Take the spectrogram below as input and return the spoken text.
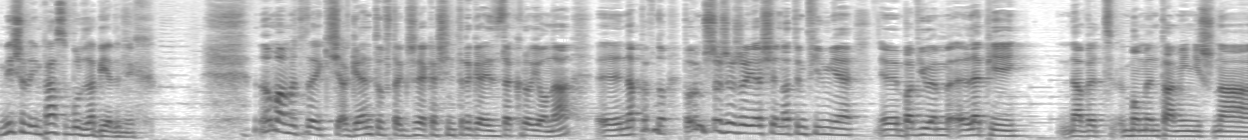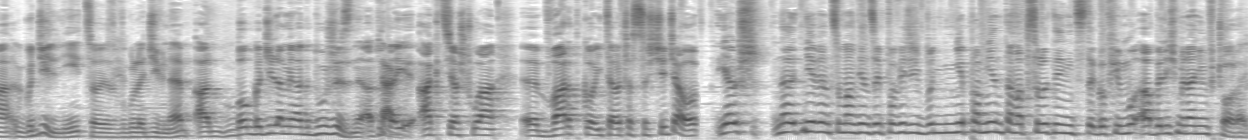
Mission Impossible dla biednych. No mamy tutaj jakichś agentów, także jakaś intryga jest zakrojona. E, Na pewno, powiem szczerze, że ja się na tym filmie e, bawiłem lepiej nawet momentami niż na Godzilli, co jest w ogóle dziwne, bo Godzilla miała dłużyzny, a tutaj akcja szła e, wartko i cały czas coś się działo. Ja już nawet nie wiem, co mam więcej powiedzieć, bo nie pamiętam absolutnie nic z tego filmu, a byliśmy na nim wczoraj.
